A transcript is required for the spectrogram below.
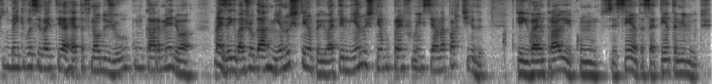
tudo bem que você vai ter a reta final do jogo com um cara melhor. Mas ele vai jogar menos tempo, ele vai ter menos tempo para influenciar na partida. Porque ele vai entrar ali com 60, 70 minutos.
